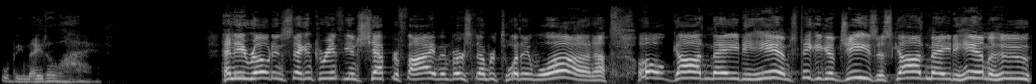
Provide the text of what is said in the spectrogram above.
will be made alive. And he wrote in 2 Corinthians chapter 5 and verse number 21, uh, Oh, God made him, speaking of Jesus, God made him who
